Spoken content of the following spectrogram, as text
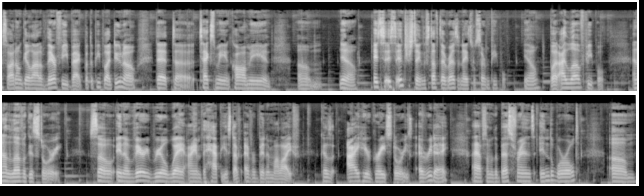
So I don't get a lot of their feedback, but the people I do know that uh, text me and call me, and um, you know, it's it's interesting the stuff that resonates with certain people. You know, but I love people, and I love a good story. So in a very real way, I am the happiest I've ever been in my life because I hear great stories every day. I have some of the best friends in the world. Um,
